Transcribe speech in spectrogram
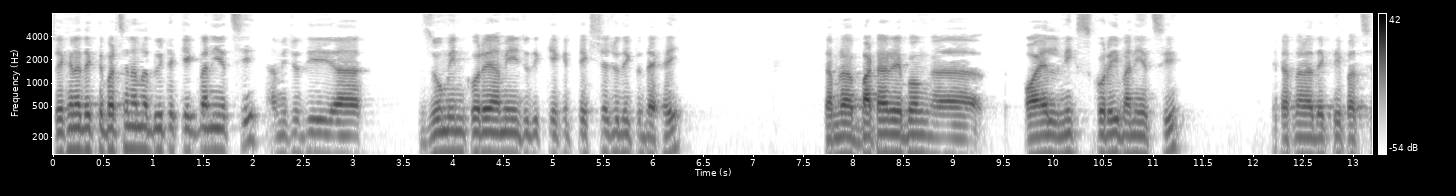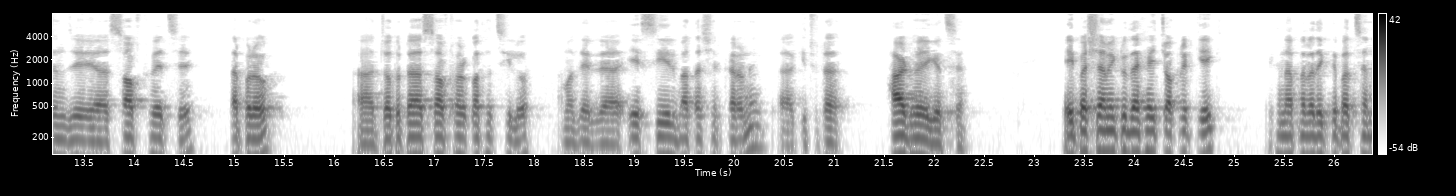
সো এখানে দেখতে পাচ্ছেন আমরা দুইটা কেক বানিয়েছি। আমি যদি জুম ইন করে আমি যদি কেকের টেক্সচার যদি একটু দেখাই আমরা বাটার এবং অয়েল মিক্স করেই বানিয়েছি। এটা আপনারা দেখতেই পাচ্ছেন যে সফট হয়েছে। তারপরেও যতটা সফট হওয়ার কথা ছিল, আমাদের এসির বাতাসের কারণে কিছুটা হার্ড হয়ে গেছে। এই পাশে আমি একটু দেখাই চকলেট কেক এখানে আপনারা দেখতে পাচ্ছেন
